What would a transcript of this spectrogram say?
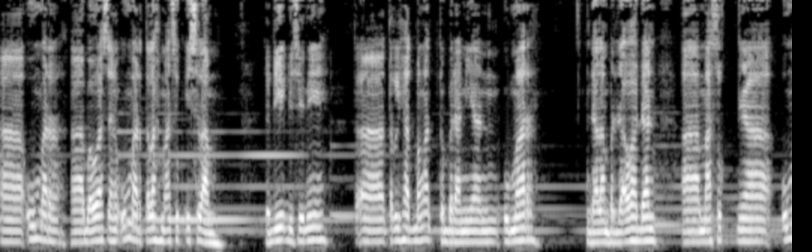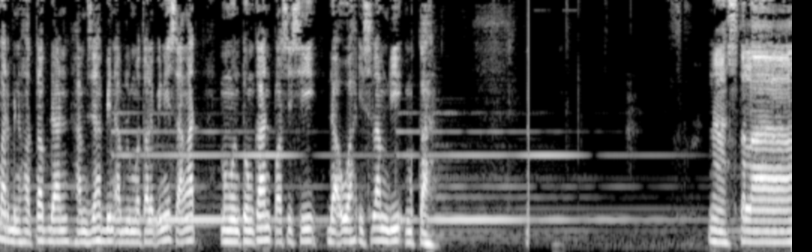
uh, Umar uh, bahwasanya Umar telah masuk Islam jadi di sini uh, terlihat banget keberanian Umar dalam berdakwah dan uh, masuknya Umar bin Khattab dan Hamzah bin Abdul Muthalib ini sangat menguntungkan posisi dakwah Islam di Mekah. Nah, setelah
